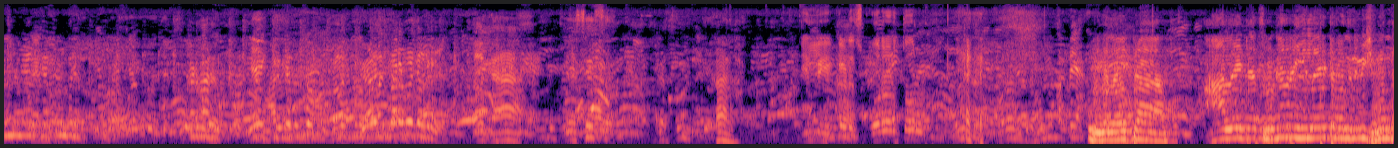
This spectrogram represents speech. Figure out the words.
ಇಲ್ಲಿ ಈ ಕಡೆ ಸ್ಕೋರರ್ ತೋರು ಈಗ ಲೈಟ್ ಆ ಲೈಟ್ ಹಚ್ಬೇಕಾದ್ರೆ ಈ ಲೈಟ್ ಒಂದು ನಿಮಿಷ ಬಂದ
